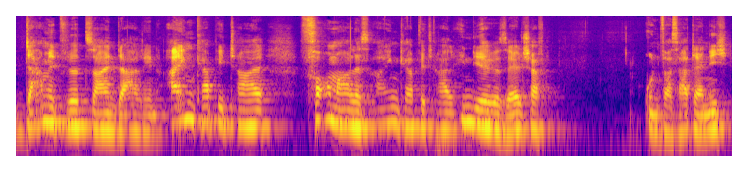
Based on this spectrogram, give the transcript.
Damit wird sein Darlehen Eigenkapital, formales Eigenkapital in der Gesellschaft und was hat er nicht?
